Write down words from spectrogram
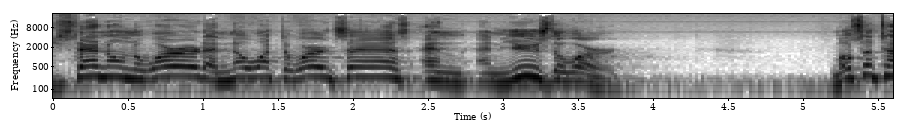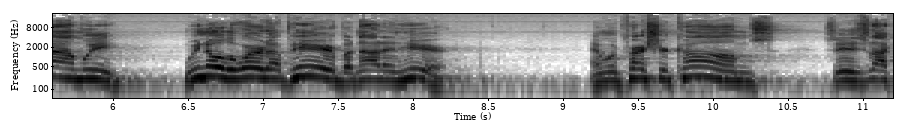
stand on the word and know what the word says and, and use the word. Most of the time, we, we know the word up here, but not in here. And when pressure comes, see, it's like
